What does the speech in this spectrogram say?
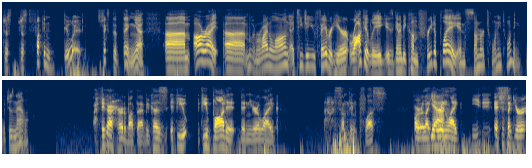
Just just fucking do it. fix the thing, yeah. Um, all right, uh, moving right along. A TJU favorite here, Rocket League is going to become free to play in summer 2020, which is now. I think I heard about that because if you if you bought it, then you're like uh, something plus, or like Yeah. you're in like you, it's just like you're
